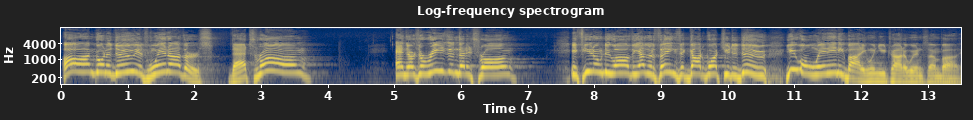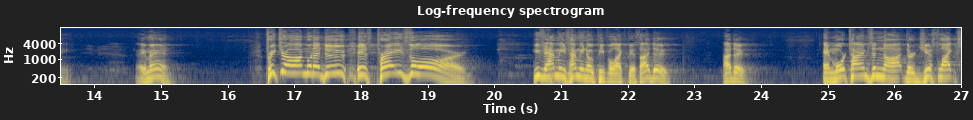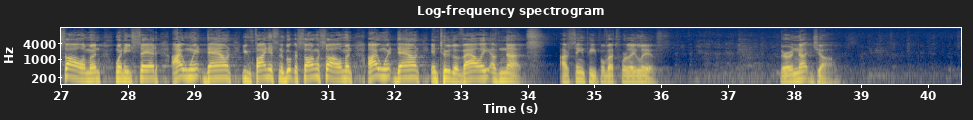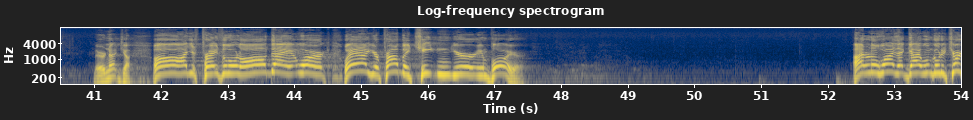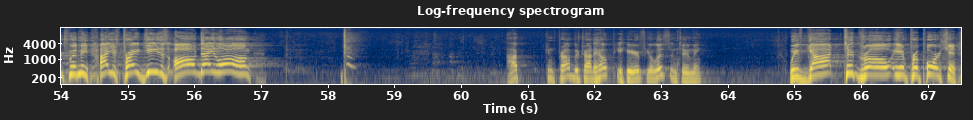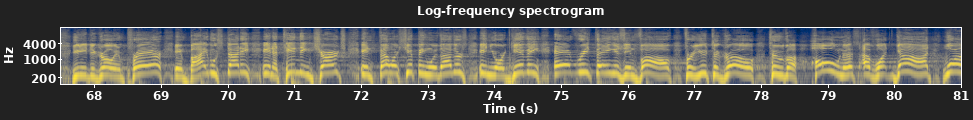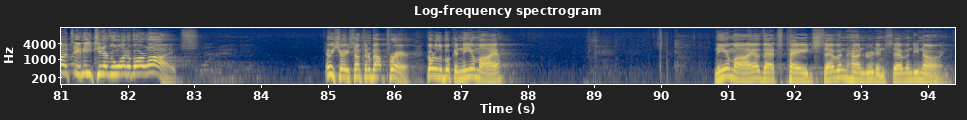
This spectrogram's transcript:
All I'm going to do is win others. That's wrong. And there's a reason that it's wrong. If you don't do all the other things that God wants you to do, you won't win anybody when you try to win somebody. Amen. Amen. Preacher, all I'm going to do is praise the Lord. You, how, many, how many know people like this? I do. I do. And more times than not, they're just like Solomon when he said, I went down, you can find this in the book of Song of Solomon, I went down into the valley of nuts. I've seen people, that's where they live. They're a nut job. They're nut job. Oh, I just praise the Lord all day at work. Well, you're probably cheating your employer. I don't know why that guy won't go to church with me. I just pray Jesus all day long. I can probably try to help you here if you'll listen to me. We've got to grow in proportion. You need to grow in prayer, in Bible study, in attending church, in fellowshipping with others, in your giving. Everything is involved for you to grow to the wholeness of what God wants in each and every one of our lives. Let me show you something about prayer. Go to the book of Nehemiah. Nehemiah, that's page 779.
